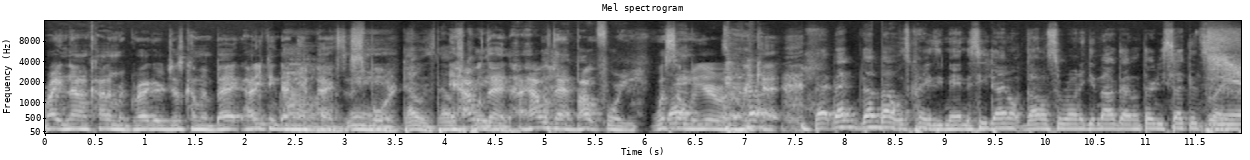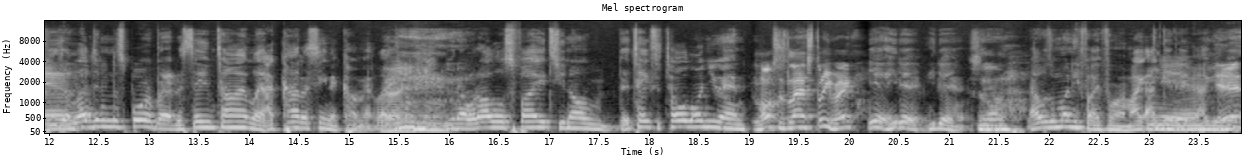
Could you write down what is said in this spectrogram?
Right now, Conor McGregor just coming back. How do you think that Oh, impacts the man. sport? That was that and was how was that? How was that bout for you? What's some of your uh, recap? That that that bout was crazy, man. To see Donald Donald Cerrone get knocked out in 30 seconds, like Yeah. he's a legend in the sport, but at the same time, like I kind of seen it coming. Like Right. you know, with all those fights, you know, it takes a toll on you. And Lost his last three, right? yeah, he did, he did. So- So that was a money fight for him. I, I get it. I get it.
